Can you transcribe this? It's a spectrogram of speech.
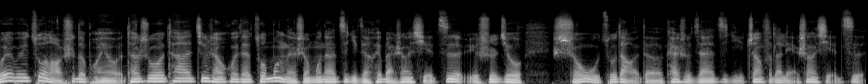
我有位做老师的朋友，他说他经常会在做梦的时候梦到自己在黑板上写字，于是就手舞足蹈的开始在自己丈夫的脸上写字，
